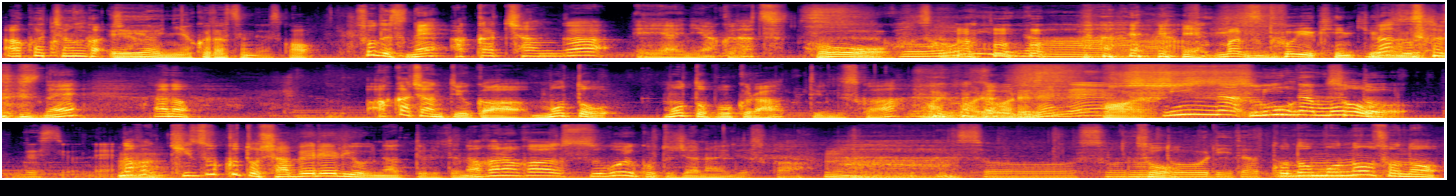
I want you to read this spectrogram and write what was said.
赤ちゃんが AI に役立つんですか？そうですね。赤ちゃんが AI に役立つ。ほすごいな。あ まずどういう研究なまずんですかそうですね。あの赤ちゃんっていうか元元僕らっていうんですか、はい我々ね。はい。みんなみんなそ元ですよね。なんか気づくと喋れるようになってるってなかなかすごいことじゃないですか、うん。ああそうそその通りだと子供のその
